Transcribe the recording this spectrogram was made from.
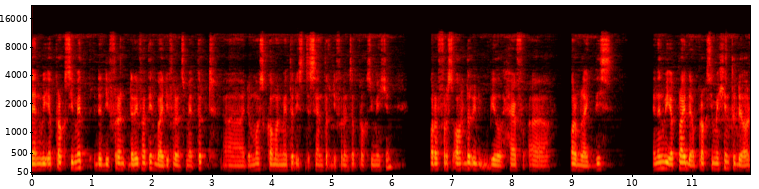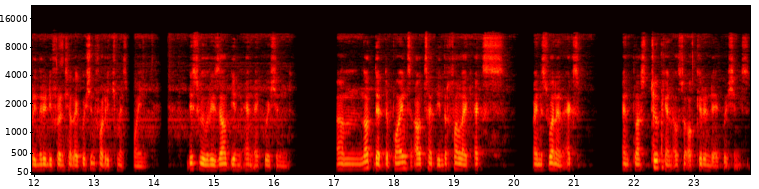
Then we approximate the different derivative by difference method. Uh, the most common method is the center difference approximation. For a first order, it will have a form like this. And then we apply the approximation to the ordinary differential equation for each mesh point. This will result in an equation. Um, note that the points outside the interval like x minus 1 and x and plus 2 can also occur in the equations.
